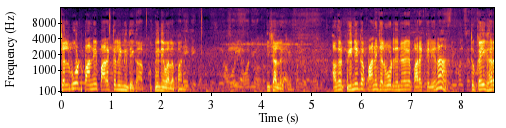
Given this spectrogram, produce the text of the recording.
जल बोर्ड पानी पार्क के लिए नहीं देगा आपको पीने वाला पानी। ये ख्याल रखिए। अगर पीने का पानी जल बोर्ड देने लगे पार्क के लिए ना तो कई घर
